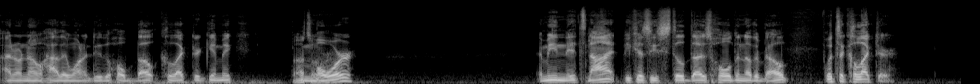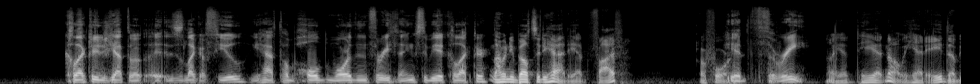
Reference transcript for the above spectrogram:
I don't know how they want to do the whole belt collector gimmick That's more. I mean, it's not because he still does hold another belt. What's a collector? Collector, you have to is like a few. You have to hold more than three things to be a collector. How many belts did he had? He had five or four. He had three. no, he had, he had no. He had AEW.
